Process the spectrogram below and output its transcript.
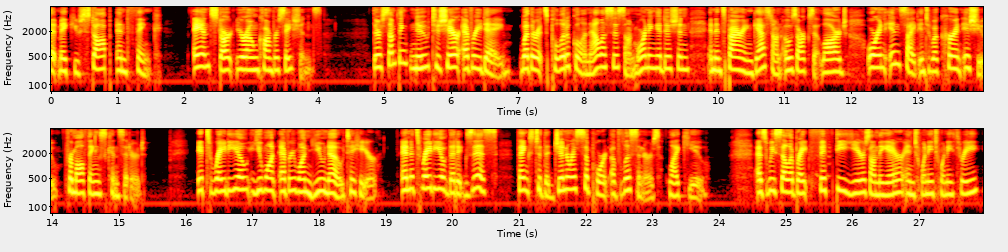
that make you stop and think and start your own conversations. There's something new to share every day, whether it's political analysis on Morning Edition, an inspiring guest on Ozarks at Large, or an insight into a current issue from All Things Considered. It's radio you want everyone you know to hear, and it's radio that exists thanks to the generous support of listeners like you. As we celebrate 50 years on the air in 2023,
